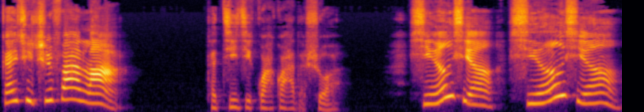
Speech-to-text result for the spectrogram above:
该去吃饭啦，他叽叽呱呱地说：“醒醒，醒醒！”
